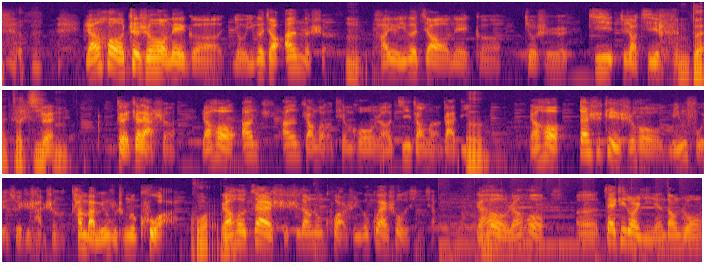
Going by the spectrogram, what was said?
然后这时候那个有一个叫安的神，嗯还有一个叫那个就是鸡，就叫鸡，嗯，对，叫鸡。对嗯对，这俩神。然后安安掌管了天空，然后鸡掌管了大地。嗯然后，但是这时候冥府也随之产生，他们把冥府称作库尔。库尔。然后在史诗当中，库尔是一个怪兽的形象。然后，然后，呃，在这段引言当中，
